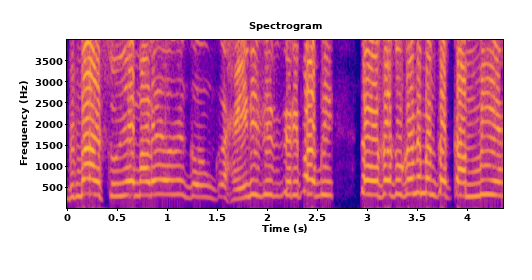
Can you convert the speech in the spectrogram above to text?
ਵੀ ਮੈਂ ਸੂਏ ਮਾਰੇ ਉਹਨੇ ਗ- ਹੈ ਨਹੀਂ ਸੀ ਤੇਰੀ ਭਾਬੀ ਤੇ ਉਦੋਂ ਤੂੰ ਕਹਿੰਦੀ ਮੈਨੂੰ ਤਾਂ ਕੰਮ ਹੀ ਹੈ।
